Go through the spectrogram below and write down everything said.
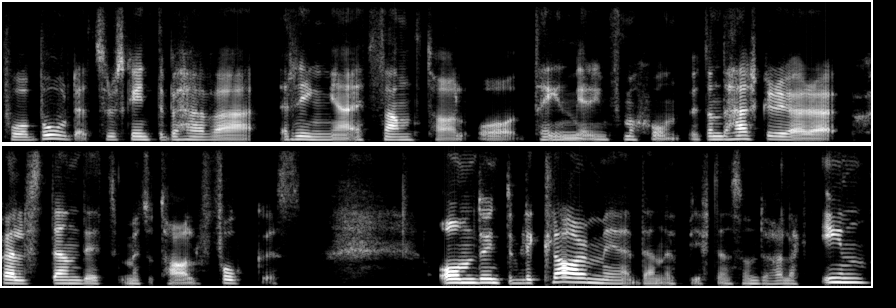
på bordet så du ska inte behöva ringa ett samtal och ta in mer information utan det här ska du göra självständigt med total fokus. Om du inte blir klar med den uppgiften som du har lagt in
